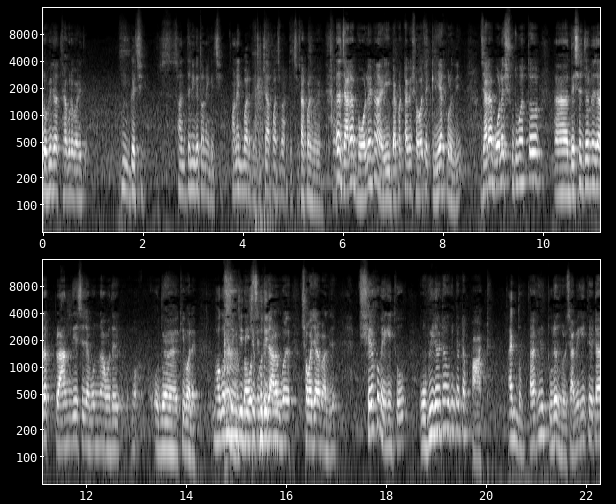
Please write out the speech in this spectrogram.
রবীন্দ্রনাথ ঠাকুরের বাড়িতে? হুম গেছি। শান্তিনিকেতনে গেছি অনেকবার গেছি চার পাঁচবার গেছি। চার পাঁচবার আচ্ছা যারা বলে না এই ব্যাপারটা আমি সহজে ক্লিয়ার করে দিই যারা বলে শুধুমাত্র দেশের জন্য যারা প্ল্যান দিয়েছে যেমন আমাদের কি বলে? ভগৎ সিং জি দিয়েছে সিং আরম্ভ করে সবাই যারা প্রাণ দিয়েছে সেরকমই কিন্তু অভিনয়টাও কিন্তু একটা পার্ট একদম। তারা কিন্তু তুলে ধরেছে। আমি কিন্তু এটা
